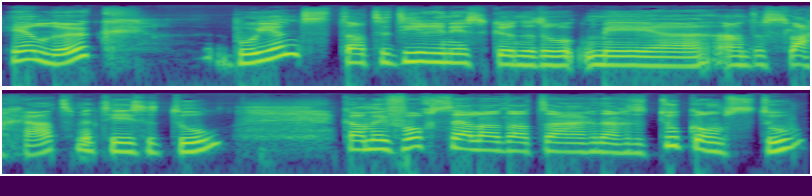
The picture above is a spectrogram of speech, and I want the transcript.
Heel leuk boeiend dat de diergeneeskunde er ook mee uh, aan de slag gaat met deze tool. Ik kan me voorstellen dat daar naar de toekomst toe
